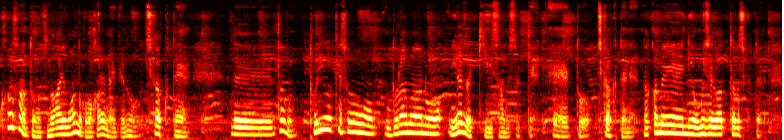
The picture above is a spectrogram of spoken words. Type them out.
お母さんとのつながりもあるのかわからないけど近くてで多分とりわけそのドラマーの宮崎さんでしたっけ？えっ、ー、と近くてね中目にお店があったらしくて。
